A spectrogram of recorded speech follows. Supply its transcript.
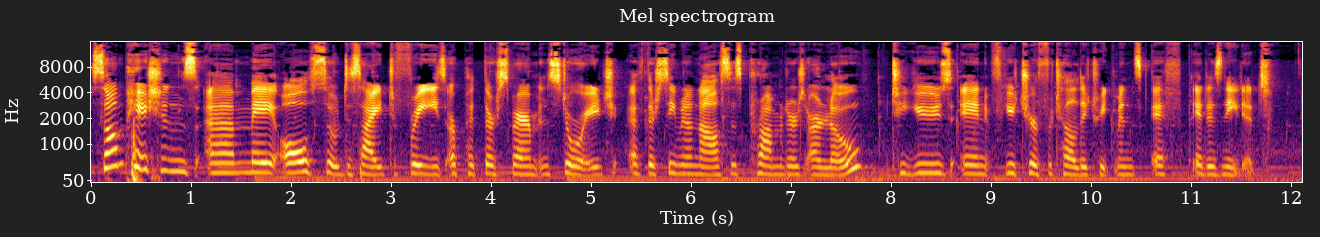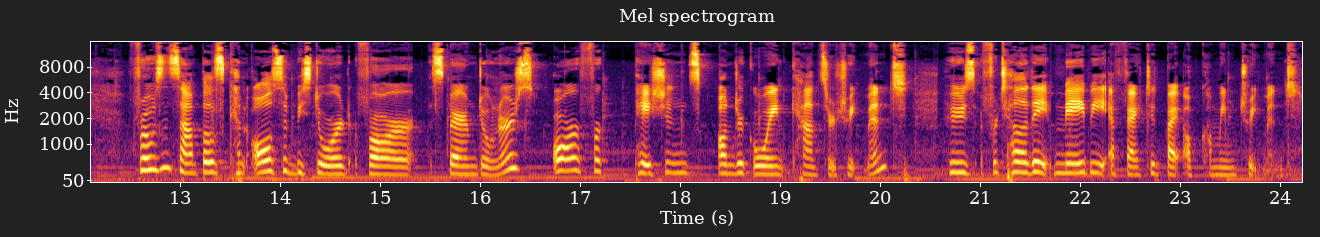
Some patients um, may also decide to freeze or put their sperm in storage if their semen analysis parameters are low to use in future fertility treatments if it is needed. Frozen samples can also be stored for sperm donors or for patients undergoing cancer treatment whose fertility may be affected by upcoming treatment.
